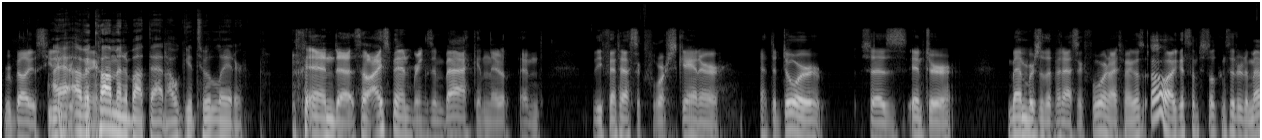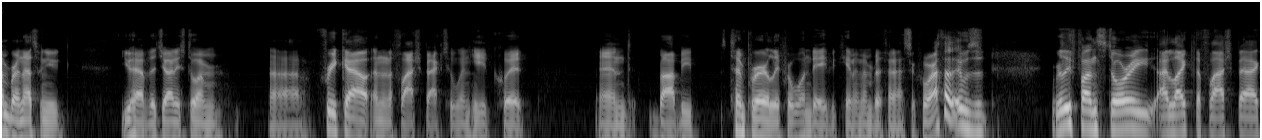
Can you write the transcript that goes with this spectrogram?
rebellious I, teenager I have a comment about that. I'll get to it later. and uh, so Iceman brings him back, and they and the Fantastic Four scanner at the door says, "Enter members of the Fantastic Four." And Iceman goes, "Oh, I guess I'm still considered a member." And that's when you you have the Johnny Storm uh, freak out, and then a flashback to when he had quit, and Bobby temporarily for one day became a member of the Fantastic Four. I thought it was a really fun story. I liked the flashback.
